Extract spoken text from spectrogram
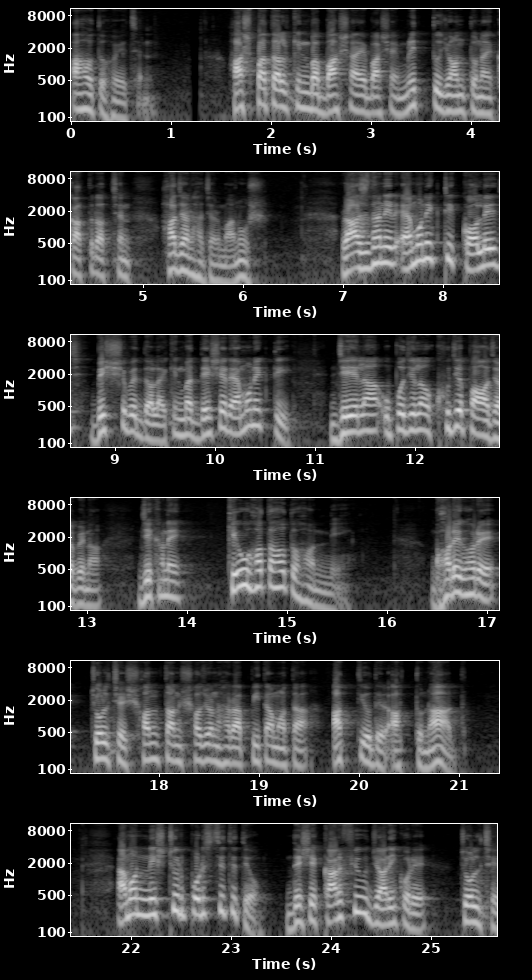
আহত হয়েছেন। হাসপাতাল কিংবা বাসায় বাসায় মৃত্যু যন্ত্রণায় কাতরাচ্ছেন হাজার হাজার মানুষ। রাজধানীর এমন একটি কলেজ, বিশ্ববিদ্যালয় কিংবা দেশের এমন একটি জেলা, উপজেলাও খুঁজে পাওয়া যাবে না, যেখানে কেউ হতাহত হননি। ঘরে ঘরে চলছে সন্তান স্বজনহারা পিতামাতা আত্মীয়দের আত্মনাদ। এমন নিষ্ঠুর পরিস্থিতিতেও দেশে কারফিউ জারি করে চলছে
